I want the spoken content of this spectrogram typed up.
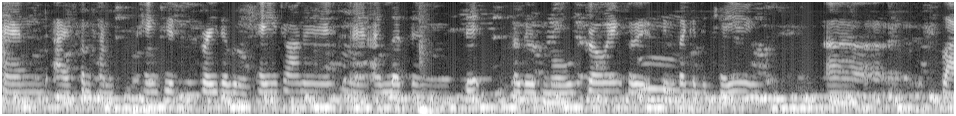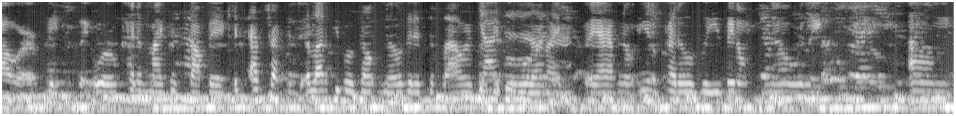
And I sometimes painted, sprayed a little paint on it, and I let them sit. So there's mold growing, so it seems like a decaying uh, flower, basically, or kind of microscopic. It's abstracted. A lot of people don't know that it's a flower. Some Yeah, people are like, they have no, you know, petals, leaves. They don't know really. Um,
